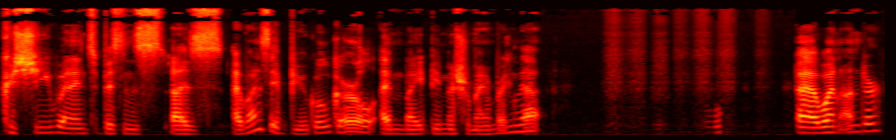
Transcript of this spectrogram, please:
Because she went into business as I want to say Bugle Girl. I might be misremembering that. Uh, went under.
